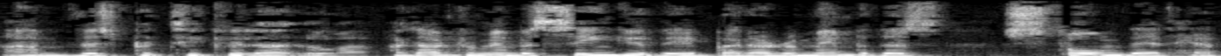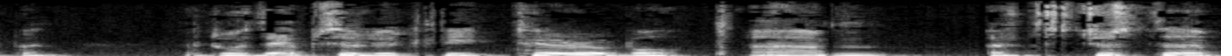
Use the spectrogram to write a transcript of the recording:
Um, this particular, I don't remember seeing you there, but I remember this storm that happened. It was absolutely terrible. Um, it's just a,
